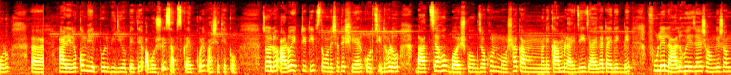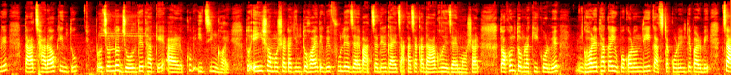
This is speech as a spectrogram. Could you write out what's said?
করো। আর এরকম হেল্পফুল ভিডিও পেতে অবশ্যই সাবস্ক্রাইব করে পাশে থেকো। চলো আরও একটি টিপস তোমাদের সাথে শেয়ার করছি। ধরো, বাচ্চা হোক, বয়স্ক হোক, যখন মশা কাম মানে কামড়ায়, যেই জায়গাটায় দেখবে ফুলে লাল হয়ে যায় সঙ্গে সঙ্গে, তাছাড়াও কিন্তু প্রচণ্ড জ্বলতে থাকে আর খুব ইচিং হয়। তো এই সমস্যাটা কিন্তু হয়, দেখবে ফুলে যায়, বাচ্চাদের গায়ে চাকা চাকা দাগ হয়ে যায় মশার, তখন তোমরা কি করবে? ঘরে থাকাই উপকরণ দিয়েই কাজটা করে নিতে পারবে। চা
